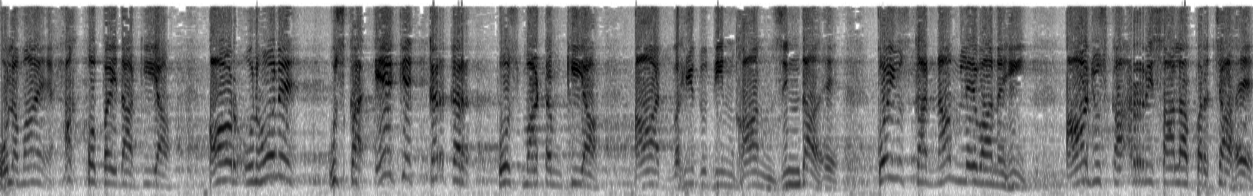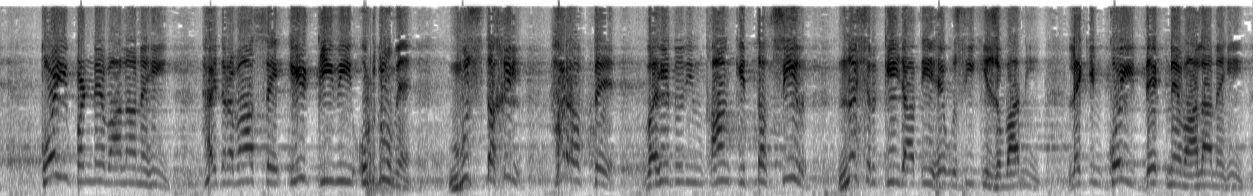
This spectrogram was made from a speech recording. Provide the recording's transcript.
علماء حق کو پیدا کیا اور انہوں نے اس کا ایک ایک کر کر پوسٹ مارٹم کیا۔ آج وحید الدین خان زندہ ہے، کوئی اس کا نام لیوا نہیں۔ آج اس کا ارسالہ پرچا ہے، کوئی پڑھنے والا نہیں۔ حیدرآباد سے ای ٹی وی اردو میں مستقل ہر ہفتے وحید الدین خان کی تفسیر نشر کی جاتی ہے اسی کی زبانی، لیکن کوئی دیکھنے والا نہیں۔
